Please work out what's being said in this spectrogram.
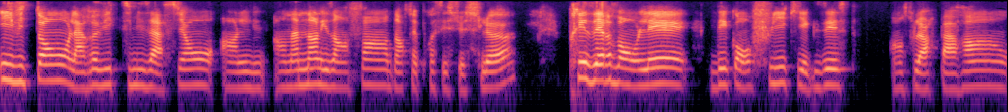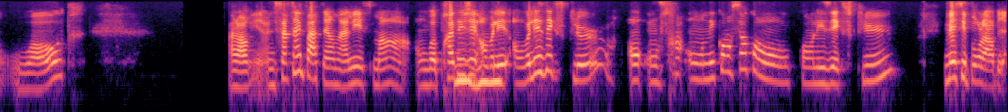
évitons la revictimisation en, en amenant les enfants dans ce processus-là préservons-les des conflits qui existent entre leurs parents ou autres. Alors, il y a un certain paternalisme. Hein. On va protéger, on, va mm-hmm. les, on va les exclure. On, on, sera, on est conscient qu'on les exclut, mais c'est pour leur bien.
